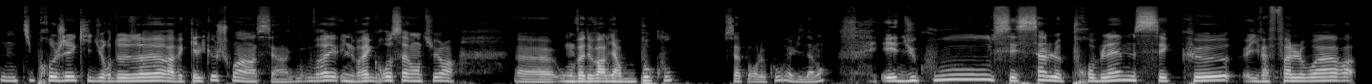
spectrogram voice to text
petit projet qui dure 2 heures avec quelques choix. Hein. C'est vrai, une vraie grosse aventure euh, où on va devoir lire beaucoup, ça pour le coup, évidemment. Et du coup, c'est ça le problème, c'est que il va falloir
